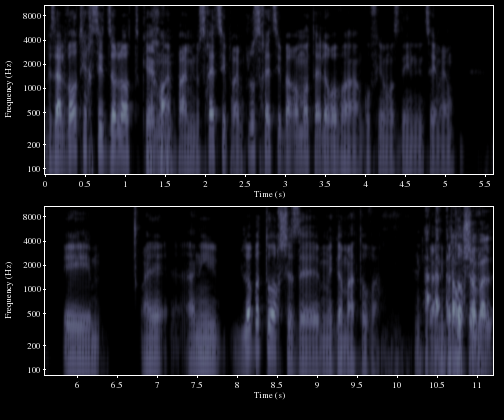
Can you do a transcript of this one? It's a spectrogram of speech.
וזה הלוואות יחסית זולות, כן, נכון. פריים מינוס חצי, פריים פלוס חצי, ברמות האלה רוב הגופים המוסדיים נמצאים היום. אמ, אני, אני לא בטוח שזה מגמה טובה. נקרא, אני בטוח אתה חושב אבל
